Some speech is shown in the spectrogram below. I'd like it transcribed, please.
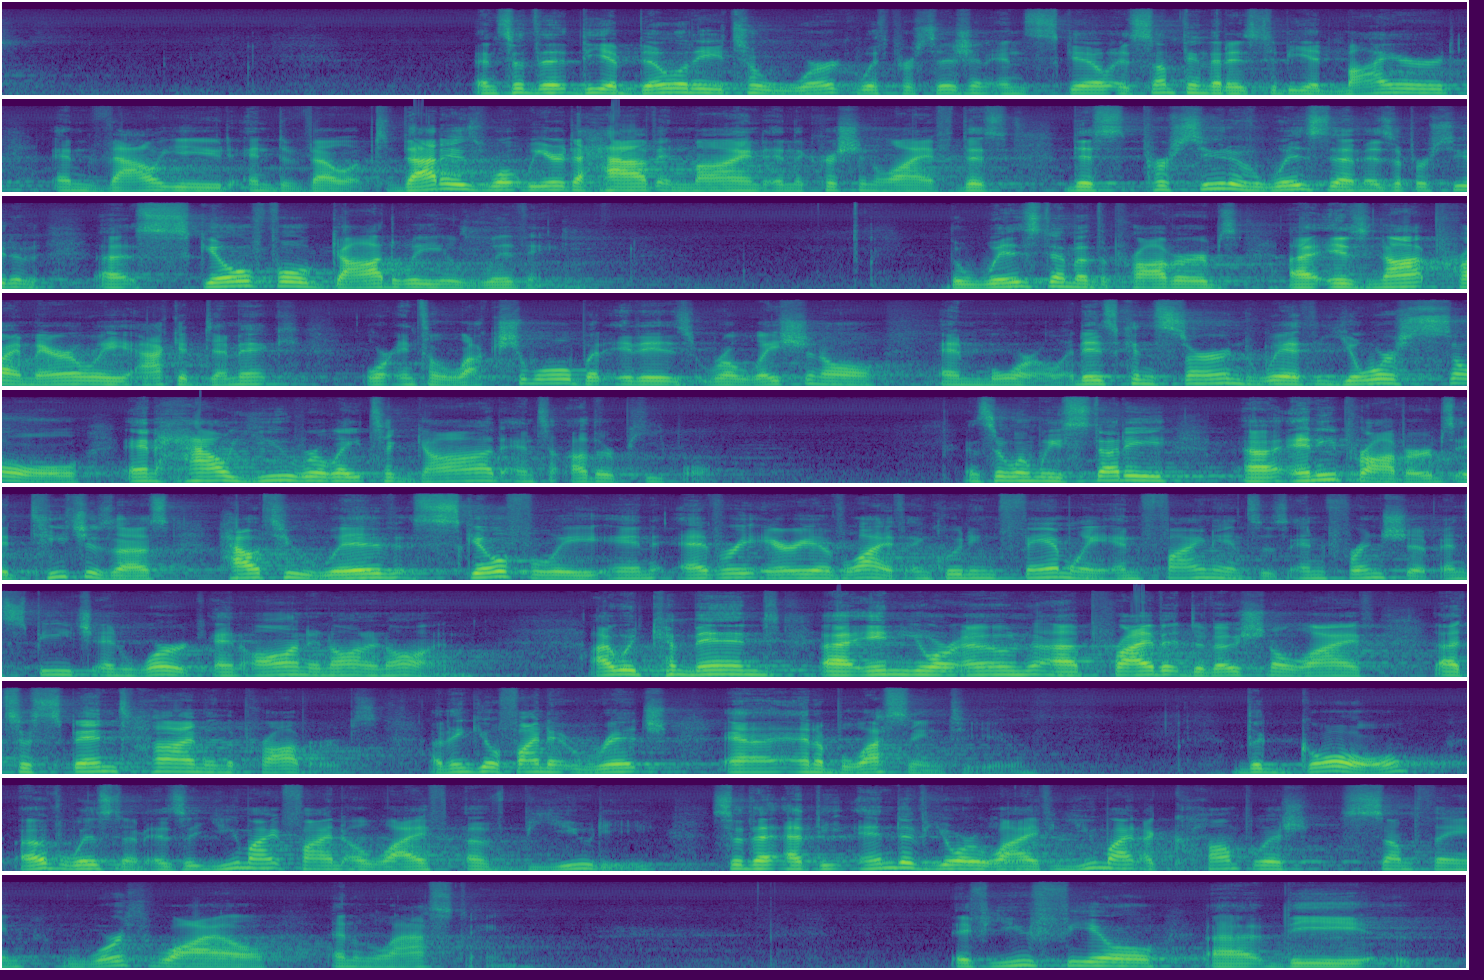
And so the, the ability to work with precision and skill is something that is to be admired and valued and developed. That is what we are to have in mind in the Christian life. This, this pursuit of wisdom is a pursuit of uh, skillful, godly living. The wisdom of the Proverbs uh, is not primarily academic or intellectual, but it is relational and moral. It is concerned with your soul and how you relate to God and to other people. And so when we study uh, any Proverbs, it teaches us how to live skillfully in every area of life, including family and finances and friendship and speech and work and on and on and on. I would commend uh, in your own uh, private devotional life uh, to spend time in the Proverbs. I think you'll find it rich and a blessing to you. The goal of wisdom is that you might find a life of beauty so that at the end of your life, you might accomplish something worthwhile and lasting. If you feel uh, the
